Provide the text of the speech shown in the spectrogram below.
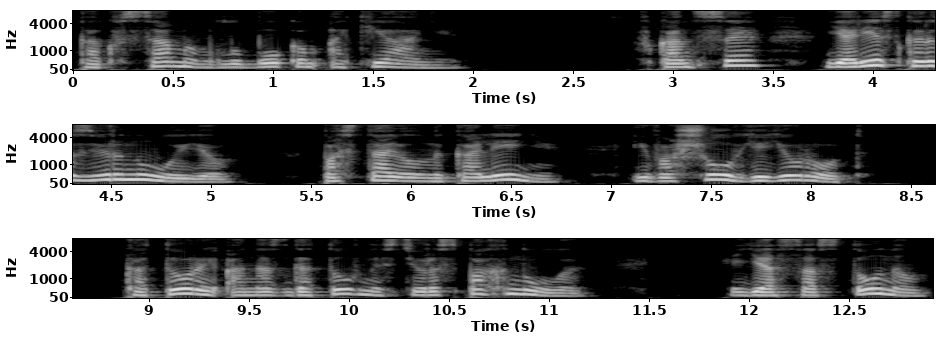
как в самом глубоком океане. В конце я резко развернул ее, поставил на колени и вошел в ее рот, который она с готовностью распахнула. Я со стоном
